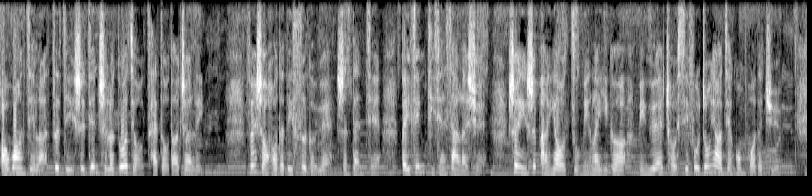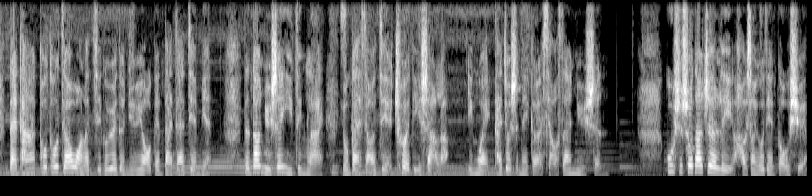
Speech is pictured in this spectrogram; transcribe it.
而忘记了自己是坚持了多久才走到这里。分手后的第四个月，圣诞节，北京提前下了雪。摄影师朋友组名了一个名曰“丑媳妇终要见公婆”的局。带他偷偷交往了几个月的女友跟大家见面，等到女生一进来，勇敢小姐彻底傻了，因为她就是那个小三女神。故事说到这里好像有点狗血，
